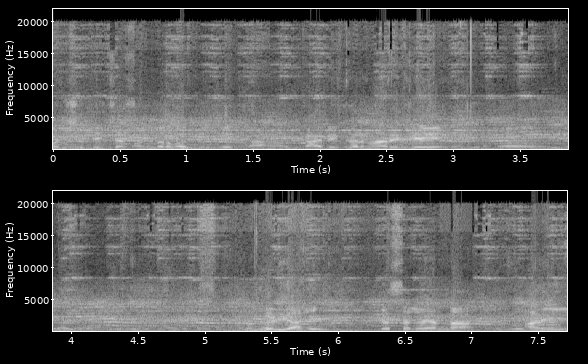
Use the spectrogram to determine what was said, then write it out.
परिषदेच्या संदर्भातील जे का कार्य करणारे जे मंडळी आहे त्या सगळ्यांना आणि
